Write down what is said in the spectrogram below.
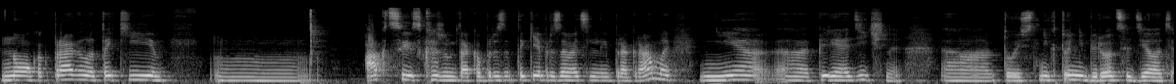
но, как правило, такие акции, скажем так, образ... такие образовательные программы не э, периодичны. Э, то есть никто не берется делать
